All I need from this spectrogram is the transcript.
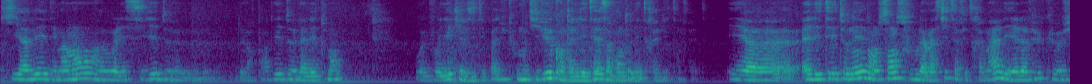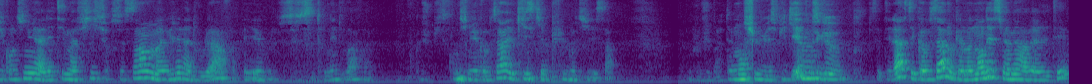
qui avait des mamans, euh, où elle essayait de, de leur parler de l'allaitement, où elle voyait qu'elles n'étaient pas du tout motivées, ou quand elles l'étaient, elles abandonnaient très vite. Et euh, elle était étonnée dans le sens où la mastite ça fait très mal et elle a vu que j'ai continué à allaiter ma fille sur ce sein malgré la douleur et elle s'étonnait de voir que je puisse continuer comme ça et qu'est-ce qui a pu motiver ça. Je n'ai pas tellement su lui expliquer parce que c'était là, c'était comme ça donc elle m'a demandé si ma mère avait allaité.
